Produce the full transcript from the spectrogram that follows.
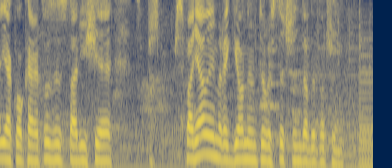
jako Kartuzy stali się sp- wspaniałym regionem turystycznym do wypoczynku.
